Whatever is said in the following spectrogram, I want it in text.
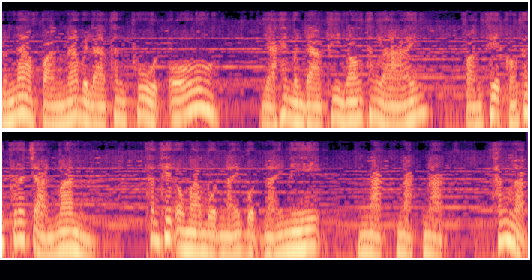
มันน่าฟังนะเวลาท่านพูด โอ้ อยากให้บรรดาพี่น้องทั้งหลาย ฟังเทศของท่านพระอาจารย์มั่น ท่านเทศออกมาบทไหนบทไหนนี้ หนักหนักหนักทั้งหนัก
